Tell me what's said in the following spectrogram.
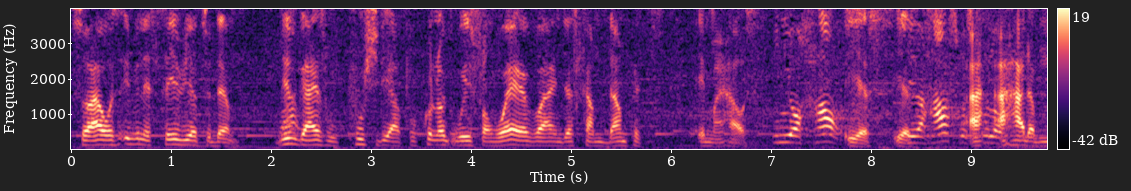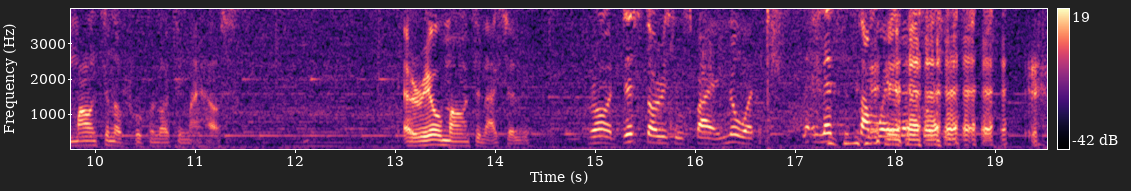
So I was even a savior to them. These Wow. guys would push their coconut waste from wherever and just come dump it in my house. In your house? Yes, So yes. your house was I, full of. I had a mountain of coconut in my house. A real mountain, actually. Bro, this story is inspiring. You know what? Let- Let's see somewhere. Let's continue.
